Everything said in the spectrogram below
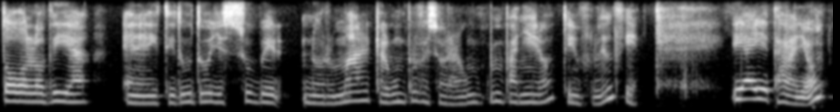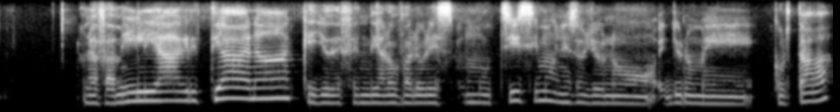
todos los días en el instituto y es súper normal que algún profesor, algún compañero te influencie. Y ahí estaba yo, una familia cristiana, que yo defendía los valores muchísimo, en eso yo no, yo no me cortaba.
